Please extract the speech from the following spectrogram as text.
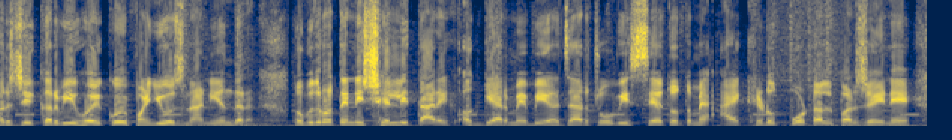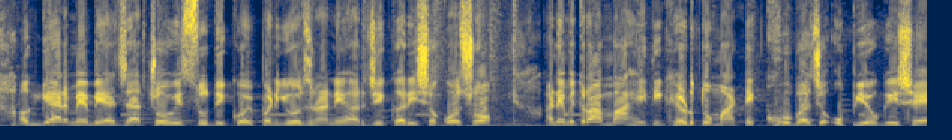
અરજી કરવી હોય કોઈપણ યોજનાની અંદર. તો મિત્રો, તેની છેલ્લી તારીખ અગિયાર મે બે હજાર ચોવીસ છે. તો તમે આ ખેડૂત પોર્ટલ પર જઈને અગિયાર મે બે હજાર ચોવીસ સુધી કોઈ પણ યોજનાની અરજી કરી શકો છો. અને મિત્રો, આ માહિતી ખેડૂતો માટે ખૂબ જ ઉપયોગી છે.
